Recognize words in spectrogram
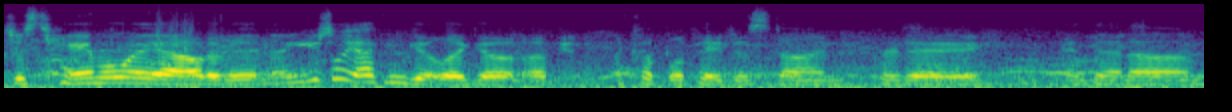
just hammer away out of it. And usually I can get like a, a, a couple of pages done per day, and then. Um,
